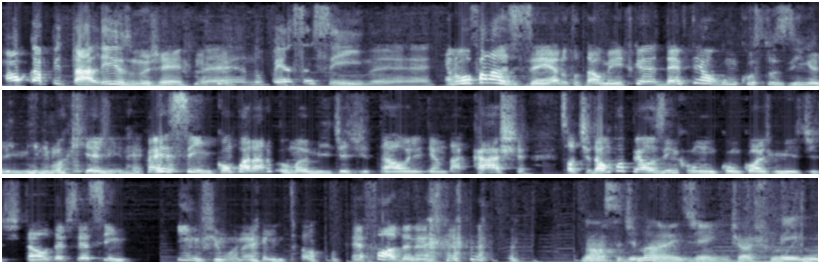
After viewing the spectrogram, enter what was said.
Mas o capitalismo, gente, né? Não pensa assim, né? Eu não vou falar zero totalmente, porque deve ter algum custozinho ali mínimo aqui ali, né? Mas assim, comparado com uma mídia digital ali dentro da caixa, só te dar um papelzinho com, com código mídia digital deve ser assim, ínfimo, né? Então, é foda, né? Nossa, demais, gente. Eu acho meio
